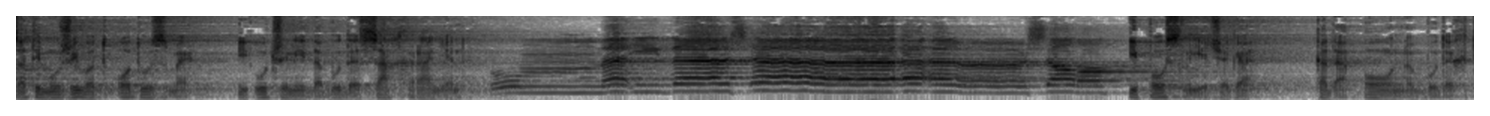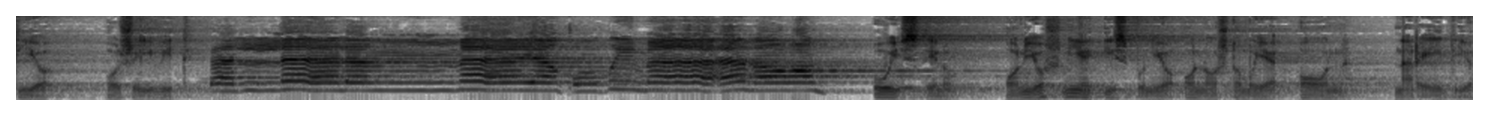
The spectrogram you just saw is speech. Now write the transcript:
Zatim mu život oduzme i učini da bude sahranjen. I poslije će ga, kada on bude htio, oživiti. U istinu, on još nije ispunio ono što mu je on naredio.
